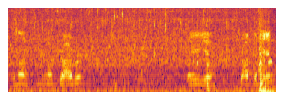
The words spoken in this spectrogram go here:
Hold on, more driver. There you go. Drop it in.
